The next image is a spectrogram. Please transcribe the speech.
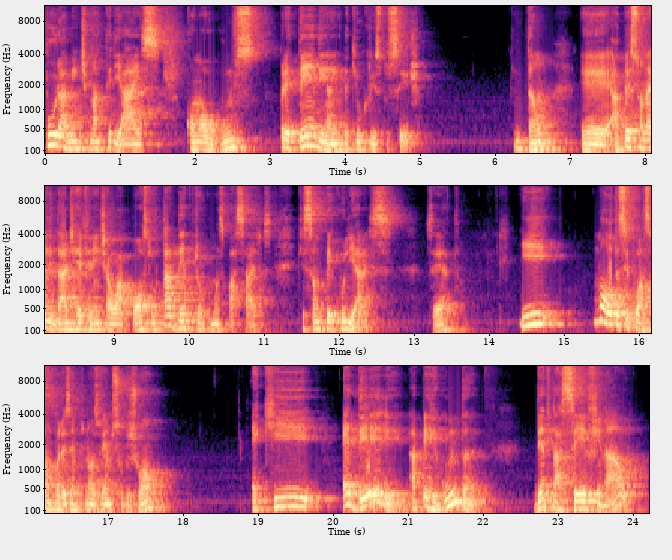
puramente materiais, como alguns pretendem ainda que o Cristo seja. Então, é, a personalidade referente ao apóstolo está dentro de algumas passagens que são peculiares, certo? E Uma outra situação, por exemplo, que nós vemos sobre João é que é dele a pergunta dentro da ceia final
